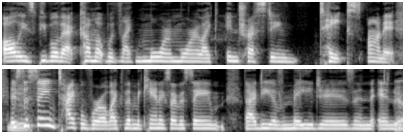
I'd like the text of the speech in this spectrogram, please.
all these people that come up with like more and more like interesting takes on it. It's the same type of world. Like the mechanics are the same. The idea of mages and and Yeah.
